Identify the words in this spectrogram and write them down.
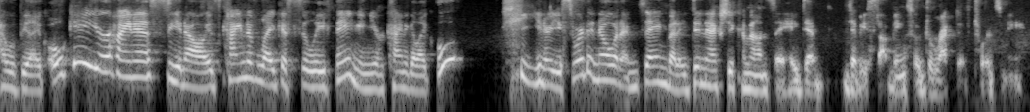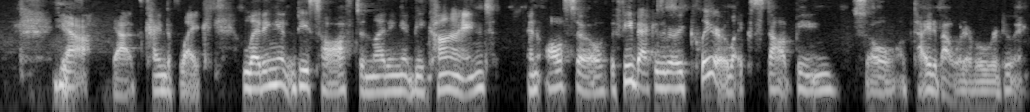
I would be like, okay, your highness, you know, it's kind of like a silly thing. And you're kind of like, oh, you know, you sort of know what I'm saying, but I didn't actually come out and say, hey, Deb, Debbie, stop being so directive towards me. Yeah. Yeah. It's kind of like letting it be soft and letting it be kind. And also, the feedback is very clear like, stop being so uptight about whatever we're doing.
